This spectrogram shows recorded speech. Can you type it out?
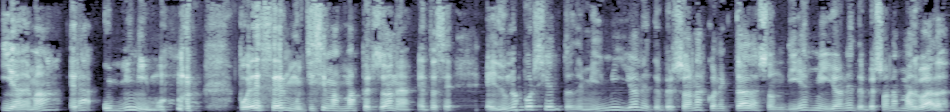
y además era un mínimo. Puede ser muchísimas más personas. Entonces, el 1% de mil millones de personas conectadas son 10 millones de personas malvadas.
